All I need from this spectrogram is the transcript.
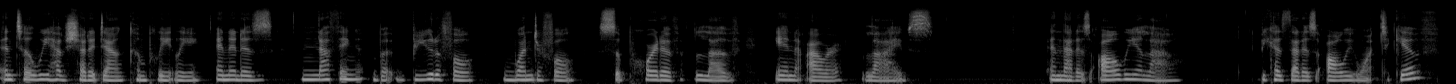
until we have shut it down completely. And it is nothing but beautiful, wonderful, supportive love in our lives. And that is all we allow because that is all we want to give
